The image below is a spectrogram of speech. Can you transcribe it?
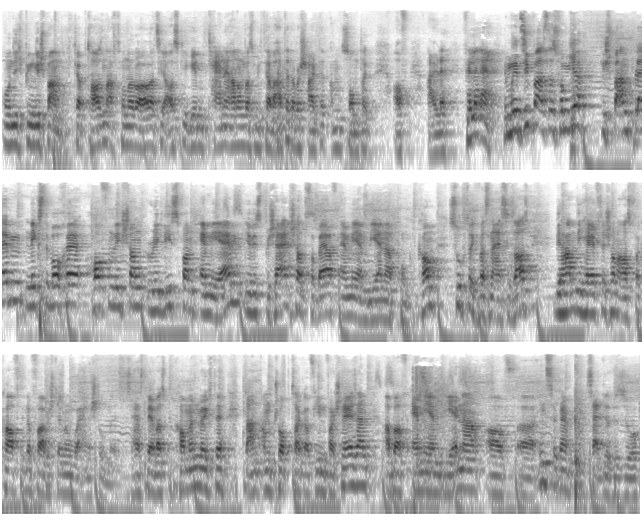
Und ich bin gespannt. Ich glaube 1800 Euro hat sie ausgegeben. Keine Ahnung, was mich da erwartet, aber schaltet am Sonntag auf alle Fälle rein. Im Prinzip war es das von mir. Gespannt bleiben. Nächste Woche hoffentlich schon Release von MEM. Ihr wisst Bescheid. Schaut vorbei auf memvienna.com. Sucht euch was Nices aus. Wir haben die Hälfte schon ausverkauft in der Vorbestellung, wo eine Stunde ist. Das heißt, wer was bekommen möchte, dann am Jobtag auf jeden Fall schnell sein. Aber auf MEM Vienna auf äh, Instagram seid ihr sowieso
